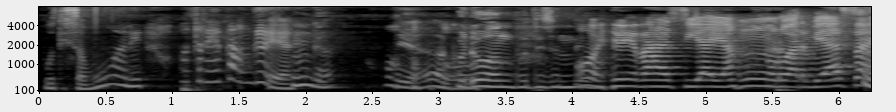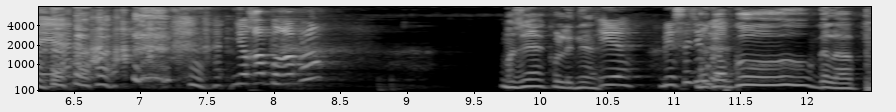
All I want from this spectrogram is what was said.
putih semua nih. Oh ternyata enggak ya? Enggak. Iya, aku doang putih sendiri. Oh ini rahasia yang luar biasa ya. Nyokap bokap lo? Maksudnya kulitnya? Iya, biasa juga. Bokapku gelap.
